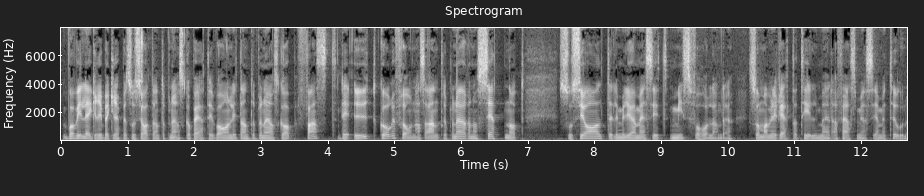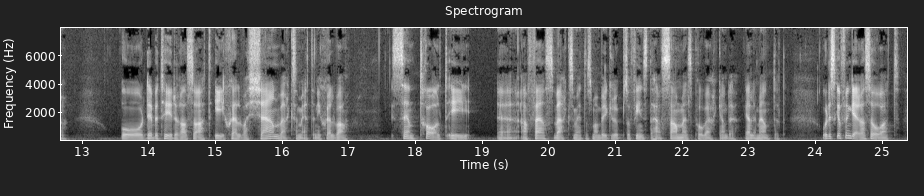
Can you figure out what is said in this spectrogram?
vad vi lägger i begreppet socialt entreprenörskap är att det är vanligt entreprenörskap fast det utgår ifrån, alltså entreprenören har sett något socialt eller miljömässigt missförhållande som man vill rätta till med affärsmässiga metoder. Och det betyder alltså att i själva kärnverksamheten, i själva centralt i eh, affärsverksamheten som man bygger upp så finns det här samhällspåverkande elementet. Och det ska fungera så att Eh,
